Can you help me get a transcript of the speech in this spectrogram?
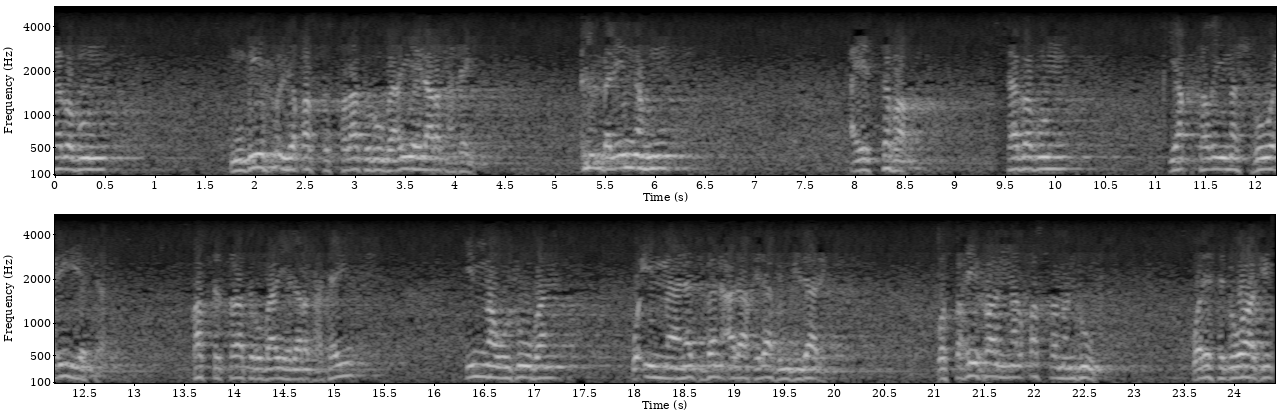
سبب مبيح لقصد الصلاة الرباعية إلى ركعتين. بل إنه أي السفر سبب يقتضي مشروعية قصد الصلاة الرباعية إلى ركعتين. إما وجوبا وإما ندبا على خلاف في ذلك. والصحيح أن القصد مندوب وليس بواجب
